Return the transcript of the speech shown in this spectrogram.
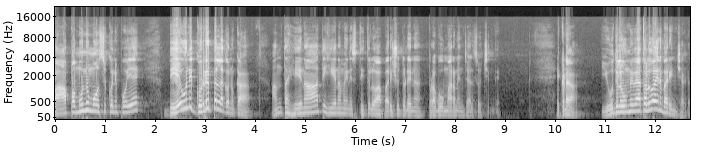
పాపమును మోసుకొని పోయే దేవుని గొర్రెపిల్ల గనుక అంత హీనాతి హీనమైన స్థితిలో ఆ పరిశుద్ధుడైన ప్రభువు మరణించాల్సి వచ్చింది. ఇక్కడ యూదుల ఉమ్మివేతలు ఆయన భరించాడు.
